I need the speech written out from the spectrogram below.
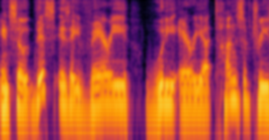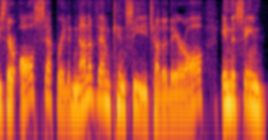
And so this is a very woody area, tons of trees. They're all separated. None of them can see each other. They are all in the same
